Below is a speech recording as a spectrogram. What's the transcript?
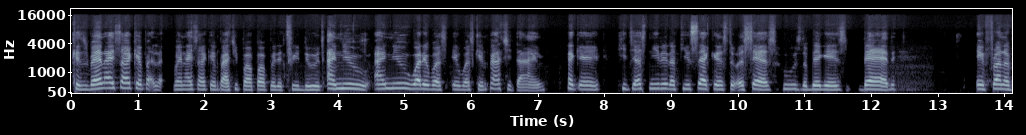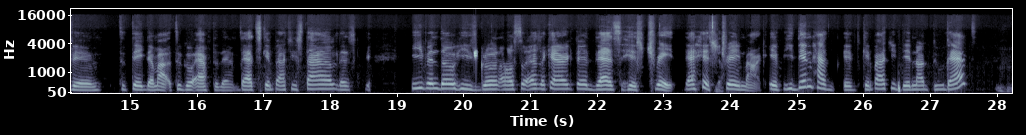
Because when I saw Kenpa- when I saw Kenpachi pop up with the three dudes, I knew I knew what it was. It was Kenpachi time. Okay, he just needed a few seconds to assess who's the biggest bad in front of him to take them out to go after them. That's Kenpachi's style. That's even though he's grown also as a character, that's his trait. That's his Yeah. trademark. If he didn't have, if Kenpachi did not do that, Mhm.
